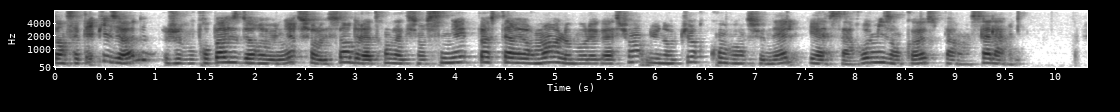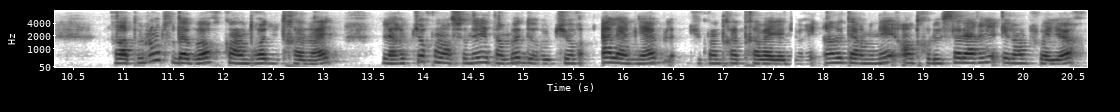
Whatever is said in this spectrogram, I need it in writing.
Dans cet épisode, je vous propose de revenir sur le sort de la transaction signée postérieurement à l'homologation d'une rupture conventionnelle et à sa remise en cause par un salarié. Rappelons tout d'abord qu'en droit du travail, la rupture conventionnelle est un mode de rupture à l'amiable du contrat de travail à durée indéterminée entre le salarié et l'employeur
